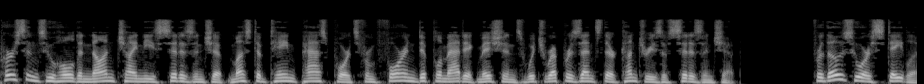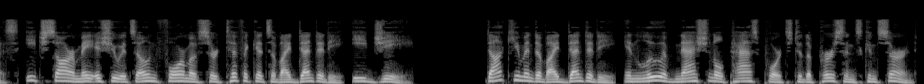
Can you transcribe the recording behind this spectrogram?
Persons who hold a non-Chinese citizenship must obtain passports from foreign diplomatic missions which represents their countries of citizenship. For those who are stateless, each SAR may issue its own form of certificates of identity, e.g. document of identity, in lieu of national passports to the persons concerned.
